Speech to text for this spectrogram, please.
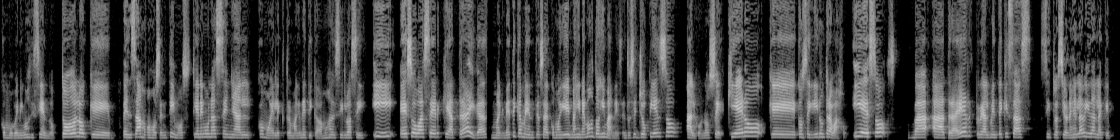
como venimos diciendo, todo lo que pensamos o sentimos tienen una señal como electromagnética, vamos a decirlo así, y eso va a hacer que atraigas magnéticamente, o sea, como imaginemos dos imanes. Entonces yo pienso algo, no sé, quiero que conseguir un trabajo y eso va a atraer realmente quizás situaciones en la vida en la que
